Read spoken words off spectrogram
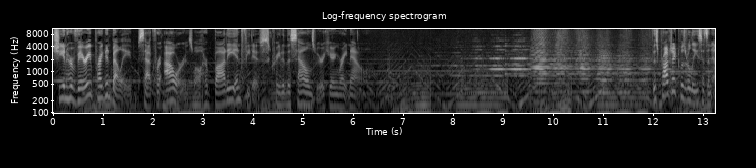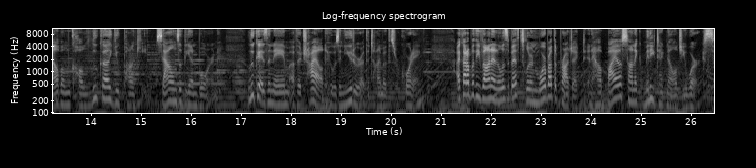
She and her very pregnant belly sat for hours while her body and fetus created the sounds we are hearing right now. This project was released as an album called Luca Yupanqui Sounds of the Unborn. Luca is the name of their child who was in utero at the time of this recording. I caught up with Iván and Elizabeth to learn more about the project and how biosonic MIDI technology works.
